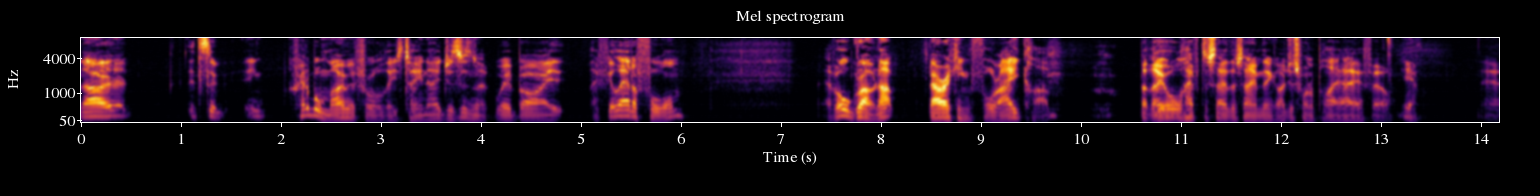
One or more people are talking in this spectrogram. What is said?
No, it's an incredible moment for all these teenagers, isn't it? Whereby they fill out a form. They've all grown up barracking for a club, but they all have to say the same thing. I just want to play AFL. Yeah. Yeah,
